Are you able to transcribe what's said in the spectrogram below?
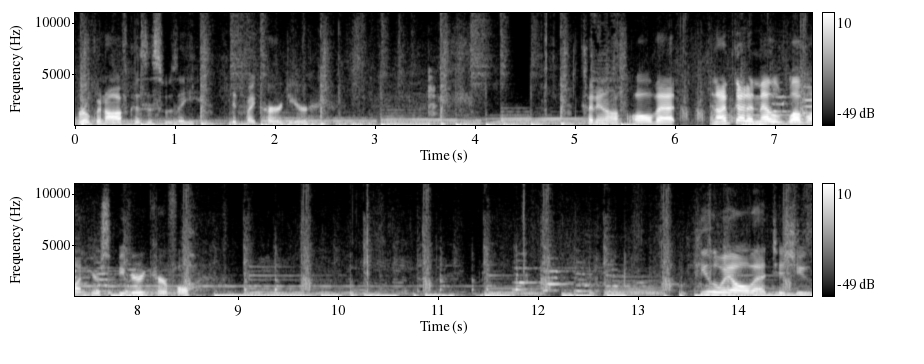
broken off because this was a by car deer. Cutting off all that. And I've got a metal glove on here, so be very careful. Peel away all that tissue.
